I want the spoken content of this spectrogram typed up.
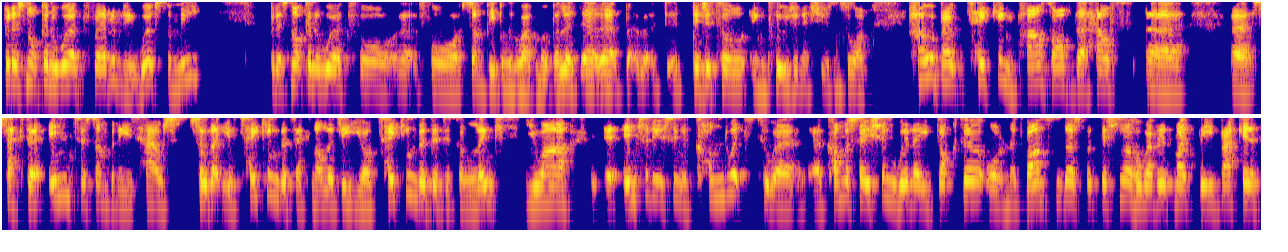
but it's not going to work for everybody. It works for me but it's not going to work for uh, for some people who have mobility, uh, uh, uh, digital inclusion issues and so on. How about taking part of the health uh, sector into somebody's house so that you're taking the technology, you're taking the digital link, you are uh, introducing a conduit to a, a conversation with a doctor or an advanced nurse practitioner, whoever it might be, back in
